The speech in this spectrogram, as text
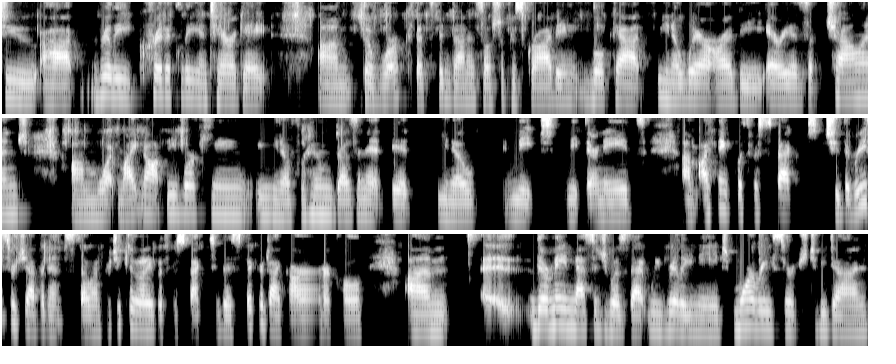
to uh, really critically interrogate um, the work that's been done in social prescribing. Look at you know where are the areas of challenge, um, what might not be working. You know for whom doesn't it it you know meet meet their needs. Um, I think with respect to the research evidence, though, and particularly with respect to this Bickerdike article, um, uh, their main message was that we really need more research to be done.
